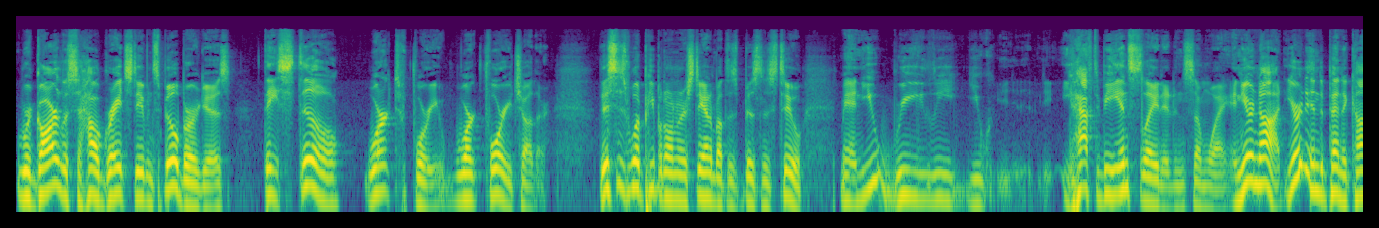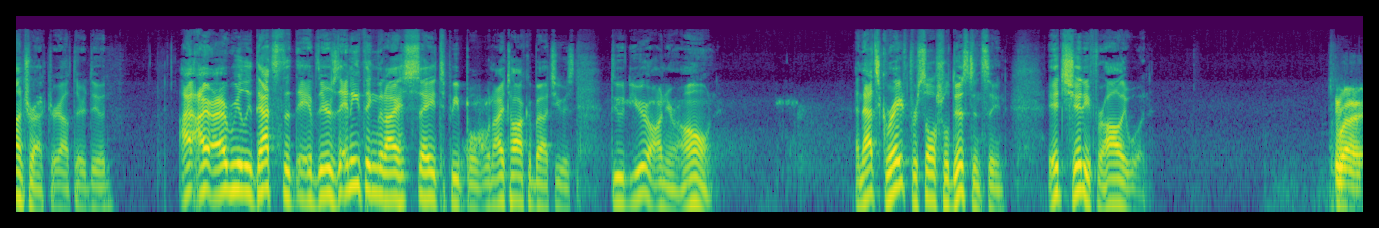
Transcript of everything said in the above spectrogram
Regardless of how great Steven Spielberg is, they still worked for you, worked for each other. This is what people don't understand about this business too. Man, you really you you have to be insulated in some way, and you're not. You're an independent contractor out there, dude. I, I, I really that's the if there's anything that I say to people when I talk about you is, dude, you're on your own, and that's great for social distancing. It's shitty for Hollywood. Right.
